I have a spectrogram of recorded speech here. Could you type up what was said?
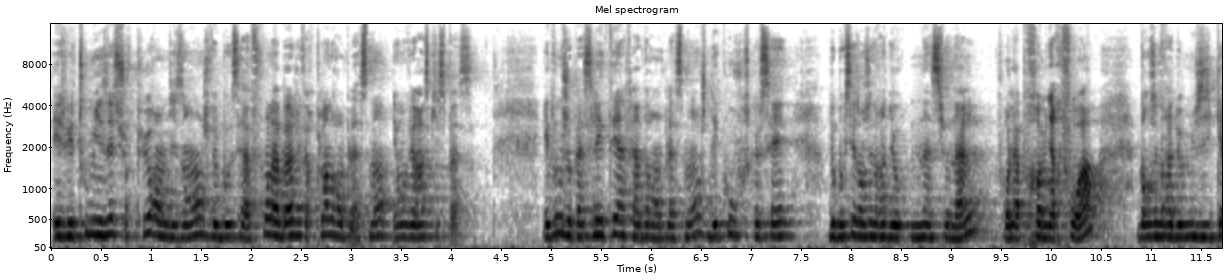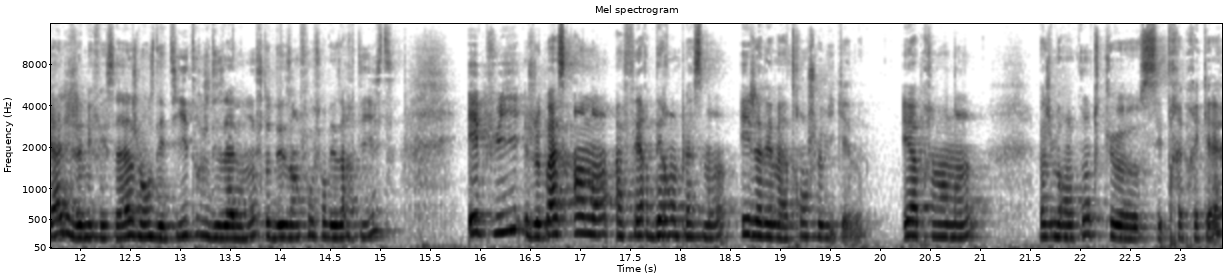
et je vais tout miser sur Pure en me disant, je vais bosser à fond là-bas, je vais faire plein de remplacements et on verra ce qui se passe. Et donc je passe l'été à faire des remplacements, je découvre ce que c'est de bosser dans une radio nationale pour la première fois, dans une radio musicale, j'ai jamais fait ça, je lance des titres, je des annonces, je donne des infos sur des artistes. Et puis je passe un an à faire des remplacements et j'avais ma tranche le week-end. Et après un an, bah, je me rends compte que c'est très précaire,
